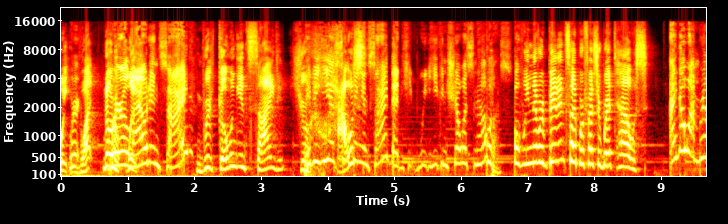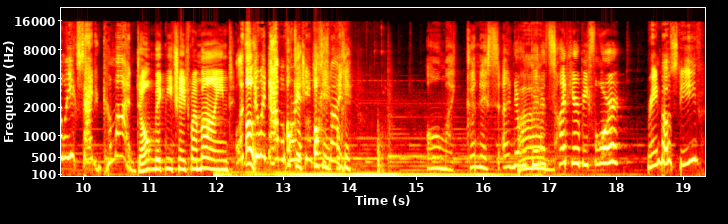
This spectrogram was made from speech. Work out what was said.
Wait, we're, what? No, we're no, wait. allowed inside? We're going inside your Maybe he has house. something inside that he, we, he can show us and help us. but we never been inside Professor Red's house. I know, I'm really excited. Come on. Don't make me change my mind. Let's Oh, do it now before okay, he changes okay, his mind. Okay. Oh my goodness. I've never been Um, inside here before. Rainbow Steve?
